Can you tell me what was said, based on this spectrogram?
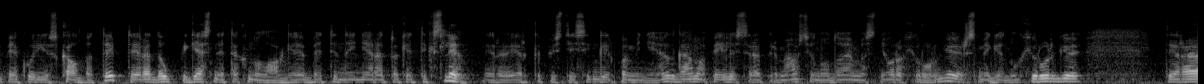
apie kurį jūs kalbat taip tai yra daug pigesnė technologija bet jinai nėra tokia tiksli. Ir ir kaip jūs teisingai ir paminėjot gama peilis yra pirmiausia naudojamas neurochirurgijoj ir smegenų chirurgijoj. Tai yra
